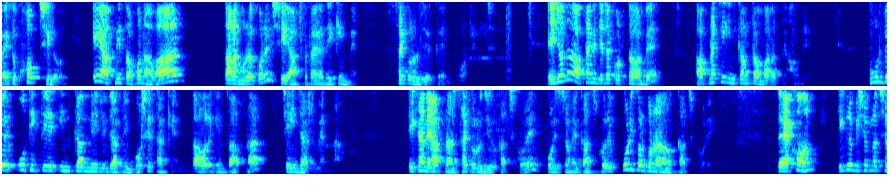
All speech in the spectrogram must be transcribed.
বা একটু ক্ষোভ ছিল, এই আপনি তখন আবার তাড়াহুড়া করে সেই আটশো টাকা দিয়ে কিনবেন। সাইকোলজি ইম্পর্টেন্ট এই জন্য আপনাকে যেটা করতে হবে, আপনাকে ইনকামটাও বাড়াতে হবে। পূর্বের অতীতের ইনকাম নিয়ে যদি আপনি বসে থাকেন, তাহলে কিন্তু আপনার চেঞ্জ আসবেন না। এখানে আপনার সাইকোলজিও কাজ করে, পরিশ্রমের কাজ করে পরিকল্পনাও কাজ করে। তো এখন এগুলো বিষয়গুলো হচ্ছে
